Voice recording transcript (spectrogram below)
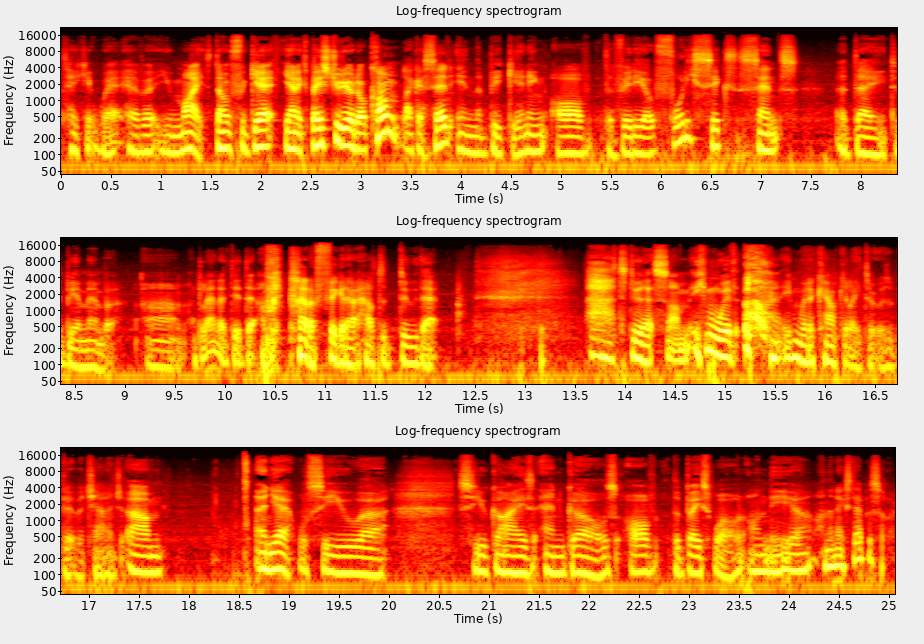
take it wherever you might. Don't forget janeksbassstudio.com. Like I said in the beginning of the video, 46 cents a day to be a member. Um, I'm glad I did that. I'm glad I figured out how to do that. to do that sum, even with even with a calculator, it was a bit of a challenge. Um, and yeah, we'll see you uh, see you guys and girls of the bass world on the uh, on the next episode.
